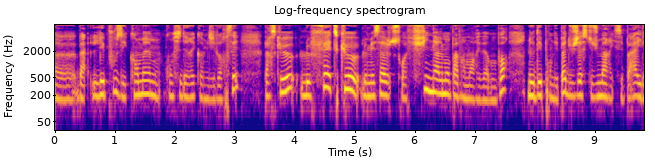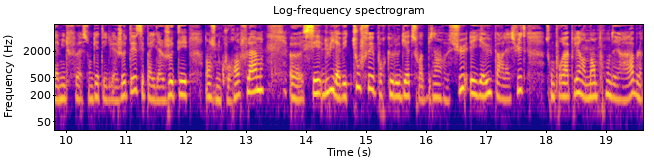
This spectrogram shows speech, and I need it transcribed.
Euh, bah, l'épouse est quand même considérée comme divorcée parce que le fait que le message soit finalement pas vraiment arrivé à bon port ne dépendait pas du geste du mari. C'est pas il a mis le feu à son guet et il lui a jeté, c'est pas il a jeté dans une cour en flamme. Euh, c'est lui il avait tout fait pour que le guet soit bien reçu et il y a eu par la suite ce qu'on pourrait appeler un impondérable,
